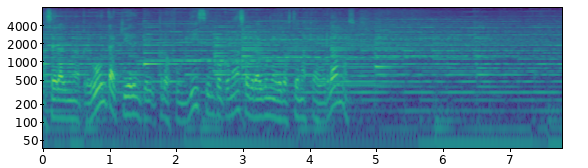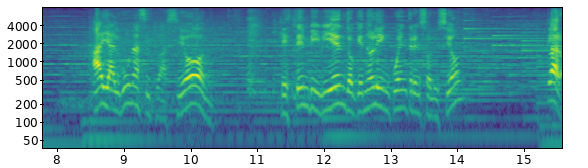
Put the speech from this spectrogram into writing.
hacer alguna pregunta? ¿Quieren que profundice un poco más sobre alguno de los temas que abordamos? ¿Hay alguna situación que estén viviendo que no le encuentren solución? Claro,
